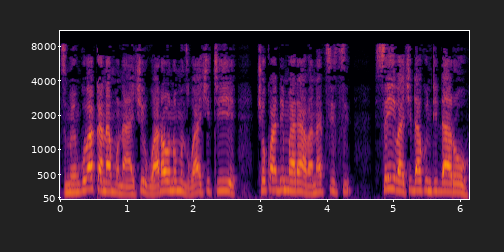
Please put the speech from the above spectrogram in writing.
dzimwe nguva kana munhu achirwara unomunzwa achiti iye chokwadi mwari havana tsitsi sei vachida kundidarowo?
